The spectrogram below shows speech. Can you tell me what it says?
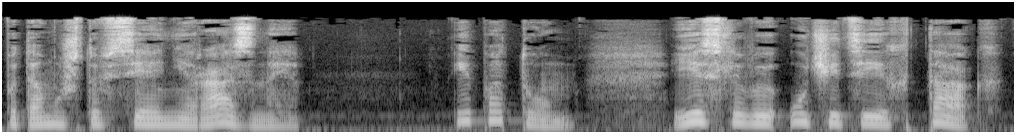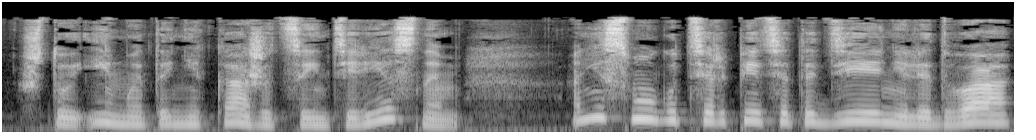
потому что все они разные. И потом, если вы учите их так, что им это не кажется интересным, они смогут терпеть это день или два,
